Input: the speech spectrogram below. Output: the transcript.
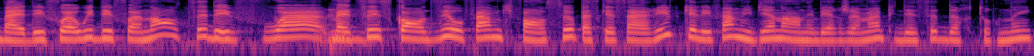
Ben, des fois oui, des fois non. Tu sais, des fois, ben, tu sais, ce qu'on dit aux femmes qui font ça, parce que ça arrive que les femmes, ils viennent en hébergement puis décident de retourner.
